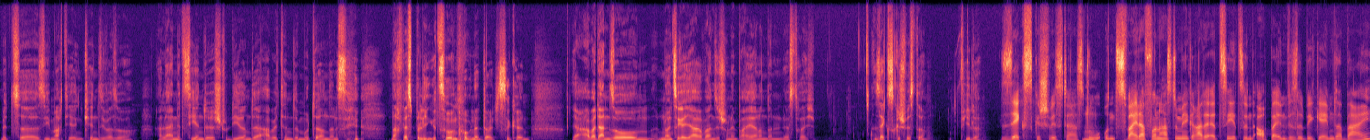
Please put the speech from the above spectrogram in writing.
mit äh, sieben, achtjährigen Kind. Sie war so alleinerziehende, studierende, arbeitende Mutter und dann ist sie nach Westberlin gezogen, ohne Deutsch zu können. Ja, aber dann so m, 90er Jahre waren sie schon in Bayern und dann in Österreich. Sechs Geschwister, viele. Sechs Geschwister hast du. Mhm. Und zwei davon, hast du mir gerade erzählt, sind auch bei Invisible Game dabei.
